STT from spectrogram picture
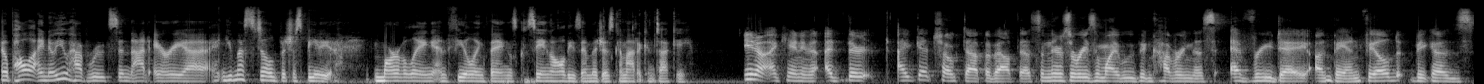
Now, Paula, I know you have roots in that area. You must still just be marveling and feeling things, seeing all these images come out of Kentucky. You know, I can't even. I, there, I get choked up about this, and there's a reason why we've been covering this every day on Banfield because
